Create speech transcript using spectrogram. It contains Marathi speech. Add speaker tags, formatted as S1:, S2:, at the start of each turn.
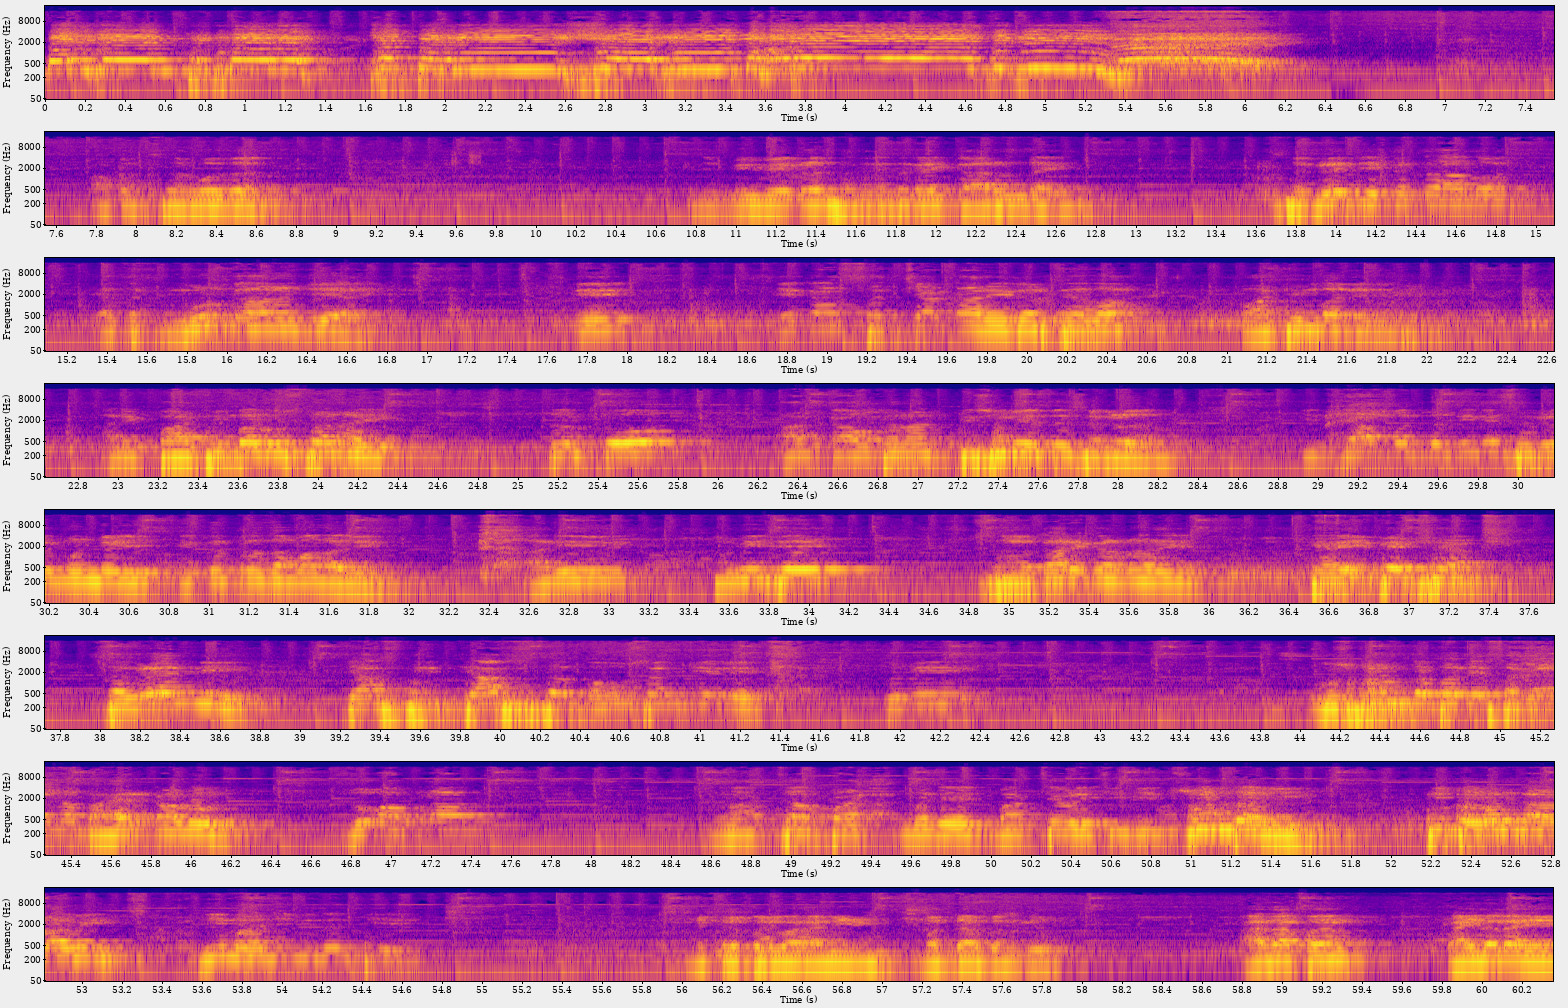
S1: बहुजन छत्रपती शिवाजी महाराज
S2: आपण सर्वजण म्हणजे मी वेगळं सांगण्याचं काही कारण नाही. सगळेच एकत्र आलो. याचं मूळ कारण जे आहे ते एका सच्च्या कार्यकर्त्याला पाठिंबा देण्यासाठी आणि पाठिंबा नुसता नाही तर तो आज गावठाणात दिसून येते सगळं. की ज्या पद्धतीने सगळी मंडळी एकत्र जमा झाली आणि तुम्ही जे सहकार्य करणारे त्याही पेक्षा सगळ्यांनी जास्तीत जास्त बहुसंख्येने तुम्ही उत्स्फूर्तपणे सगळ्यांना बाहेर काढून जो आपला मागच्या पाठमध्ये मागच्या वेळेची जी चूक झाली ती भरून काढावी ही माझी विनंती आहे.
S3: मित्रपरिवार आणि मतदार बंधू आज आपण पाहिलेलं आहे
